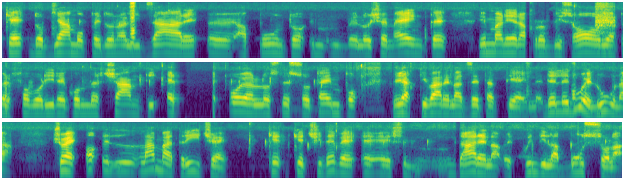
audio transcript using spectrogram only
che dobbiamo pedonalizzare eh, appunto velocemente in maniera provvisoria per favorire i commercianti e e poi allo stesso tempo riattivare la ZTL. Delle due l'una, cioè la matrice che, che ci deve eh, dare la, quindi la bussola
